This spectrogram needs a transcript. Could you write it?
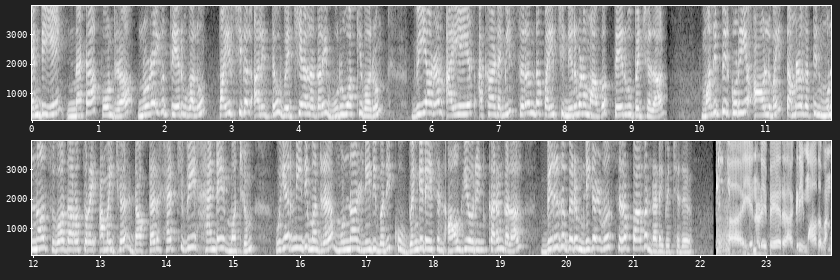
NDA NATA போன்ற நுழைவுத் தேர்வுகளும் பயிற்சிகள் அளித்து வெற்றியாளர்களை உருவாக்கி வரும். விஆர்எம் ஐஏஎஸ் அகாடமி சிறந்த பயிற்சி நிறுவனமாக தேர்வு பெற்றதால் மதிப்பிற்குரிய ஆளுமை தமிழகத்தின் முன்னாள் சுகாதாரத்துறை அமைச்சர் டாக்டர் ஹெச் வி ஹண்டே மற்றும் உயர்நீதிமன்ற முன்னாள் நீதிபதி கு வெங்கடேசன் ஆகியோரின் கரங்களால் விருது பெறும் நிகழ்வு சிறப்பாக நடைபெற்றது. என்னுடைய பெயர் அக்ரி மாதவன்.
